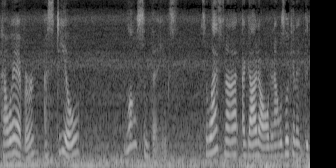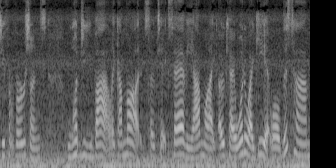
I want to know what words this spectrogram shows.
However, I still lost some things. So last night I got on and I was looking at the different versions what do you buy? Like, I'm not so tech savvy. I'm like, okay, what do I get? Well, this time,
